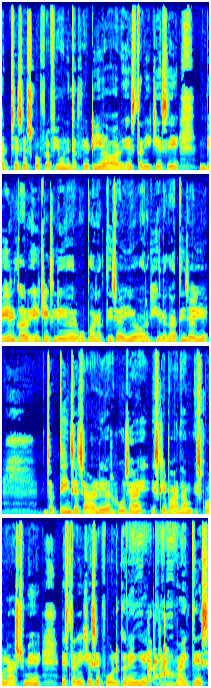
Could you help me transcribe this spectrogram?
अच्छे से उसको फ्लफ़ी होने तक फेंटिए और इस तरीके से बेल कर एक एक लेयर ऊपर रखती जाइए और घी लगाती जाइए। जब तीन से चार लेयर हो जाए, इसके बाद हम इसको लास्ट में इस तरीके से फोल्ड करेंगे लाइक दिस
